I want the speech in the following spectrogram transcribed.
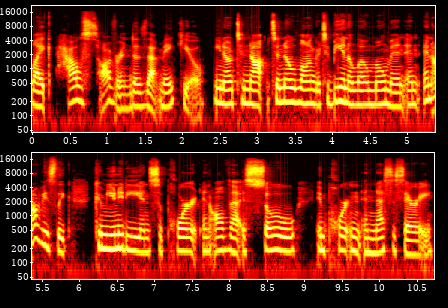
like how sovereign does that make you? You know, to not to no longer to be in a low moment and and obviously community and support and all that is so important and necessary.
